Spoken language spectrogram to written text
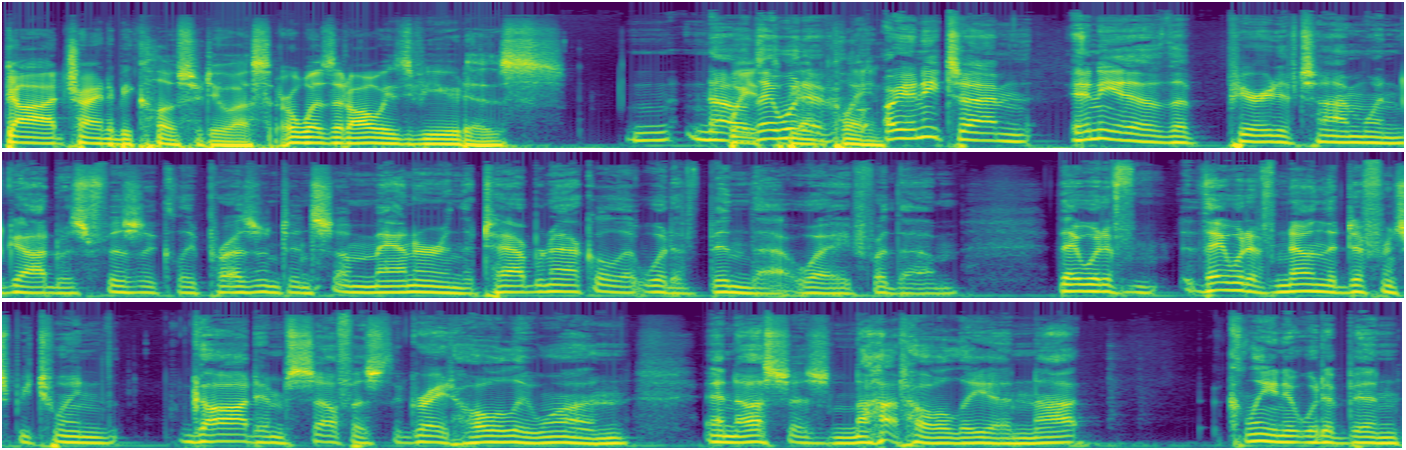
God trying to be closer to us, or was it always viewed as No, they would have. unclean. Oh, or any time, any of the period of time when God was physically present in some manner in the tabernacle, it would have been that way for them. They would have. They would have known the difference between God Himself as the great Holy One and us as not holy and not clean. It would have been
